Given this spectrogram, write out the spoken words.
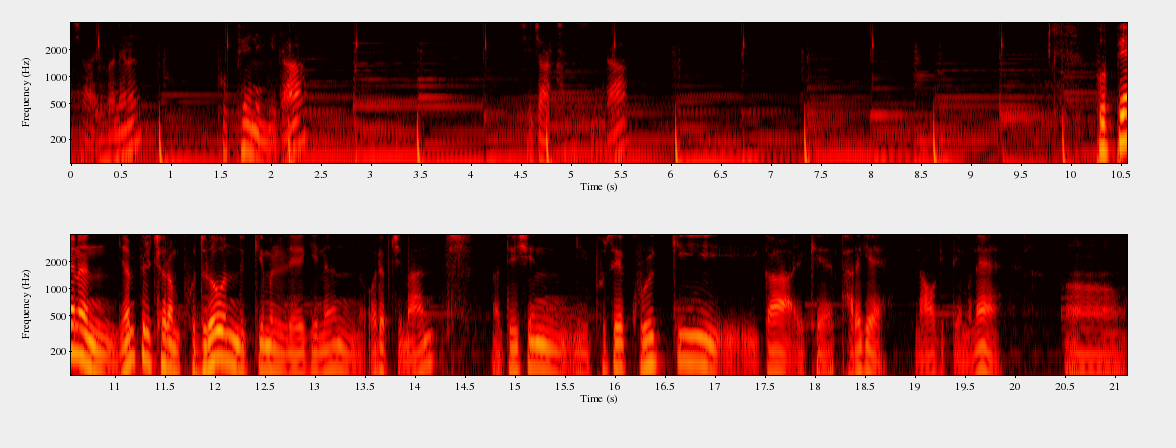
자, 이번에는 붓펜입니다. 시작하겠습니다. 붓펜은 연필처럼 부드러운 느낌을 내기는 어렵지만 어, 대신 이 붓의 굵기가 이렇게 다르게 나오기 때문에 어,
